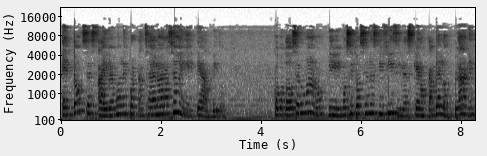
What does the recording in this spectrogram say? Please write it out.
Entonces ahí vemos la importancia de la oración en este ámbito. Como todo ser humano, vivimos situaciones difíciles que nos cambian los planes,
